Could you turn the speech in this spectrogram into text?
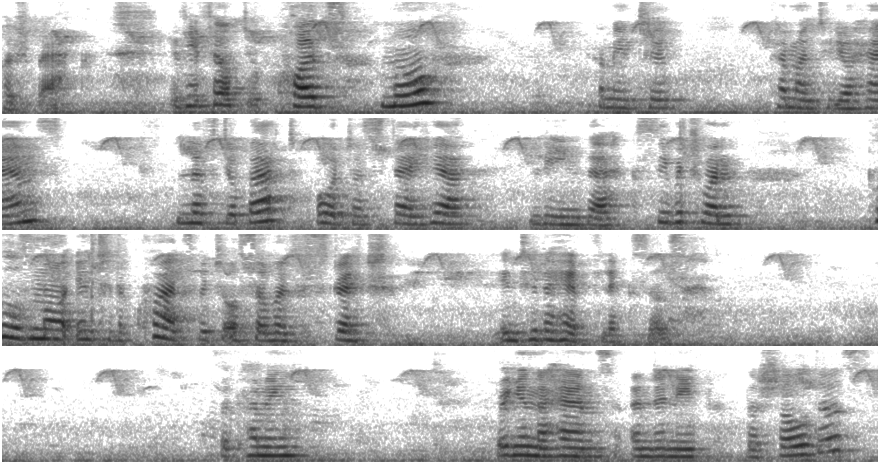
Push back. If you feel your quads more, come into, come onto your hands. Lift your butt or just stay here. Lean back. See which one pulls more into the quads, which also will stretch into the hip flexors. So coming, bringing the hands underneath the shoulders.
